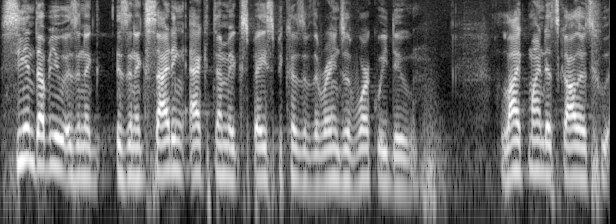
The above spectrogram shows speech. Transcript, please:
CNW is an, is an exciting academic space because of the range of work we do. Like-minded scholars who,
